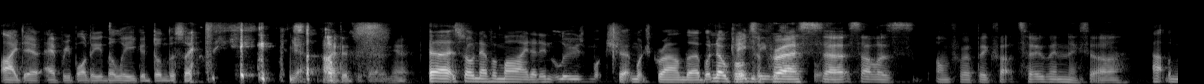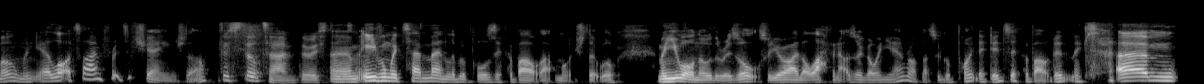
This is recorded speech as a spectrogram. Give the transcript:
idea, everybody in the league had done the same thing. I did the same. Yeah. Uh, so never mind. I didn't lose much uh, much ground there. But no, But KDB to press, uh, Salah's on for a big fat two, isn't he? So at the moment, yeah, a lot of time for it to change though. there's still time. There is still Um, time. even with ten men, Liverpool zip about that much. That will. I mean, you all know the results, so you're either laughing at us or going, "Yeah, Rob, that's a good point. They did zip about, didn't they?" Um,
